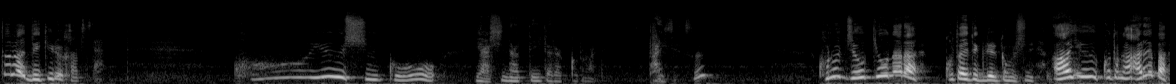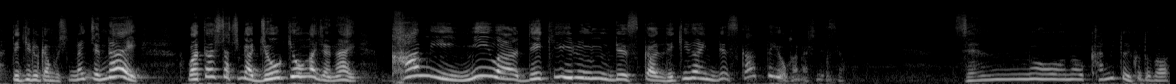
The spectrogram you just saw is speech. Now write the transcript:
たらできるはずだこういう信仰を養っていただくことが、大切この状況なら答えてくれるかもしれない。ああいうことがあればできるかもしれない。じゃない。私たちが状況がじゃない。神にはできるんですか？できないんですか？っていうお話ですよ。全能の神という言葉は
